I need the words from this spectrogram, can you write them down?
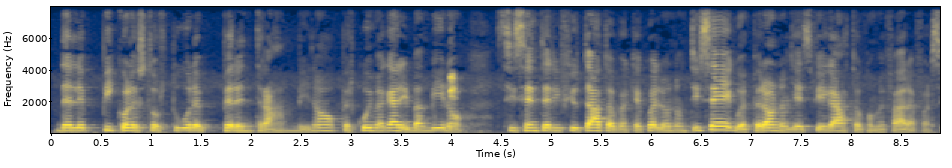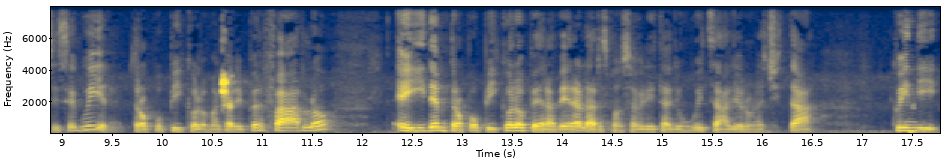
delle piccole storture per entrambi, no? Per cui magari il bambino si sente rifiutato perché quello non ti segue, però non gli hai spiegato come fare a farsi seguire, troppo piccolo magari per farlo, e idem troppo piccolo per avere la responsabilità di un guizzaglio in una città. Quindi,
